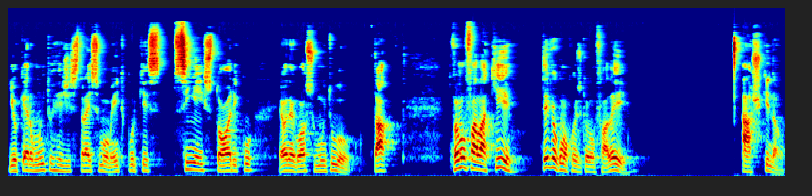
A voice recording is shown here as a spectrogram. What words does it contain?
e eu quero muito registrar esse momento porque sim é histórico, é um negócio muito louco, tá? Vamos falar aqui, teve alguma coisa que eu não falei? Acho que não.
